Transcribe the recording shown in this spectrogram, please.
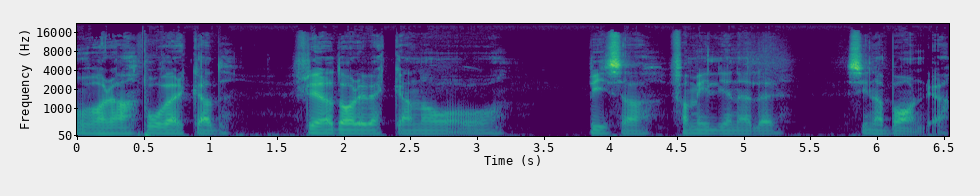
att vara påverkad flera dagar i veckan och, och visa familjen eller sina barn det.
